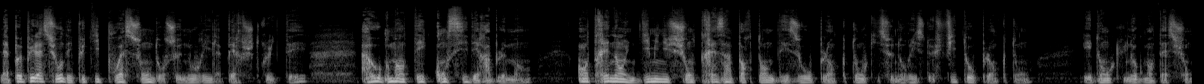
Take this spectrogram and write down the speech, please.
La population des petits poissons dont se nourrit la perche truitée a augmenté considérablement, entraînant une diminution très importante des zooplanctons qui se nourrissent de phytoplancton et donc une augmentation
